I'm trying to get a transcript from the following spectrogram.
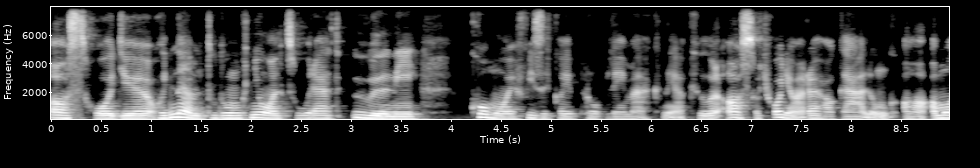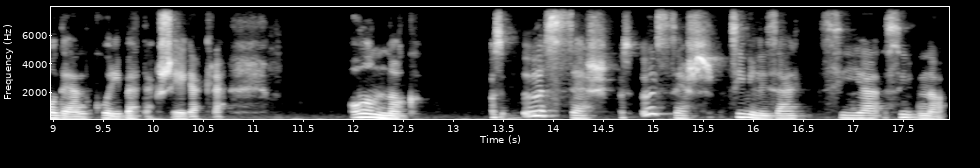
az, hogy, hogy nem tudunk 8 órát ülni komoly fizikai problémák nélkül, az, hogy hogyan reagálunk a, a modern kori betegségekre, annak az összes, az összes civilizáció, na,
